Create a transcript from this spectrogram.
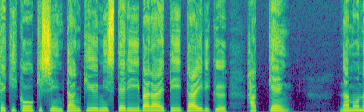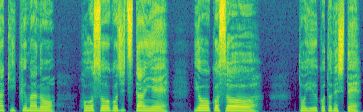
的好奇心探求ミステリーバラエティ大陸発見。名もなき熊の放送後日談へ。ようこそ。ということでして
